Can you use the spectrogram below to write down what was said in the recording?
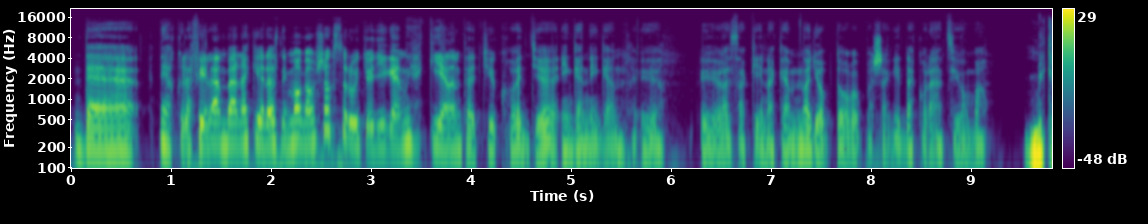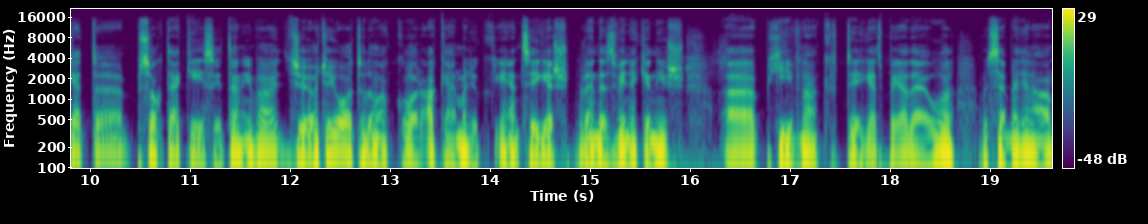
De nélküle fél embernek érezni magam sokszor, úgyhogy igen, kijelenthetjük, hogy igen, igen, ő, ő az, aki nekem nagyobb dolgokba segít dekorációba. Miket szokták készíteni, vagy hogyha jól tudom, akkor akár mondjuk ilyen céges rendezvényeken is uh, hívnak téged például, hogy szebb legyen a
